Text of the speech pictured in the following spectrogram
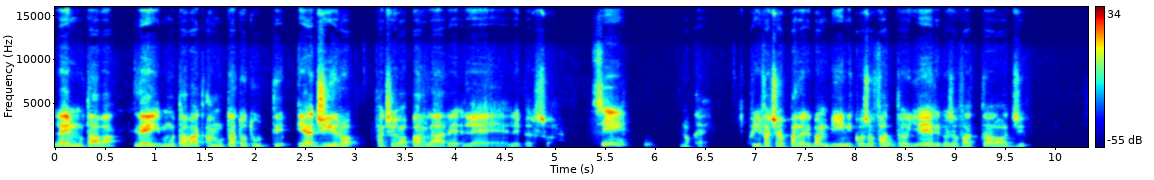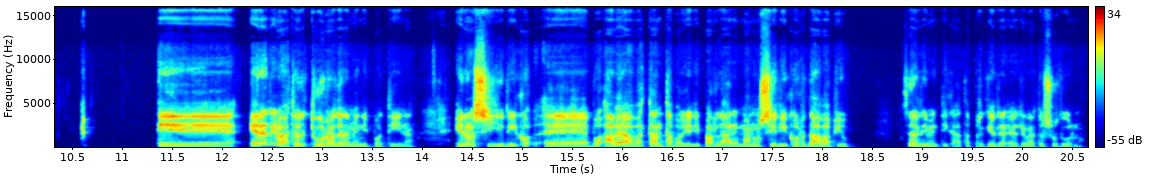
Lei mutava, lei mutava, ha mutato tutti e a giro faceva parlare le, le persone. Sì, Ok, quindi faceva parlare i bambini, cosa ho fatto ieri, cosa ho fatto oggi. E era arrivato il turno della mia nipotina e non si rico- eh, aveva tanta voglia di parlare, ma non si ricordava più. Si era dimenticata perché è arrivato il suo turno.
